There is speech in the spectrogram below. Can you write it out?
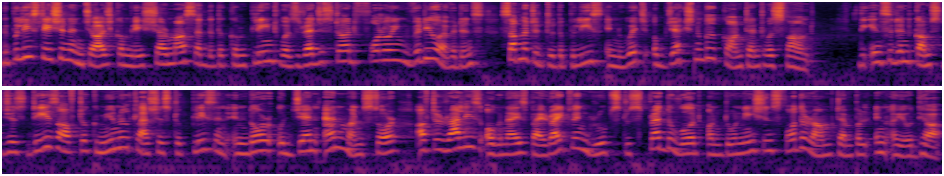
The police station in charge, Kamlesh Sharma, said that the complaint was registered following video evidence submitted to the police in which objectionable content was found. The incident comes just days after communal clashes took place in Indore, Ujjain, and Mandsaur after rallies organized by right wing groups to spread the word on donations for the Ram temple in Ayodhya.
